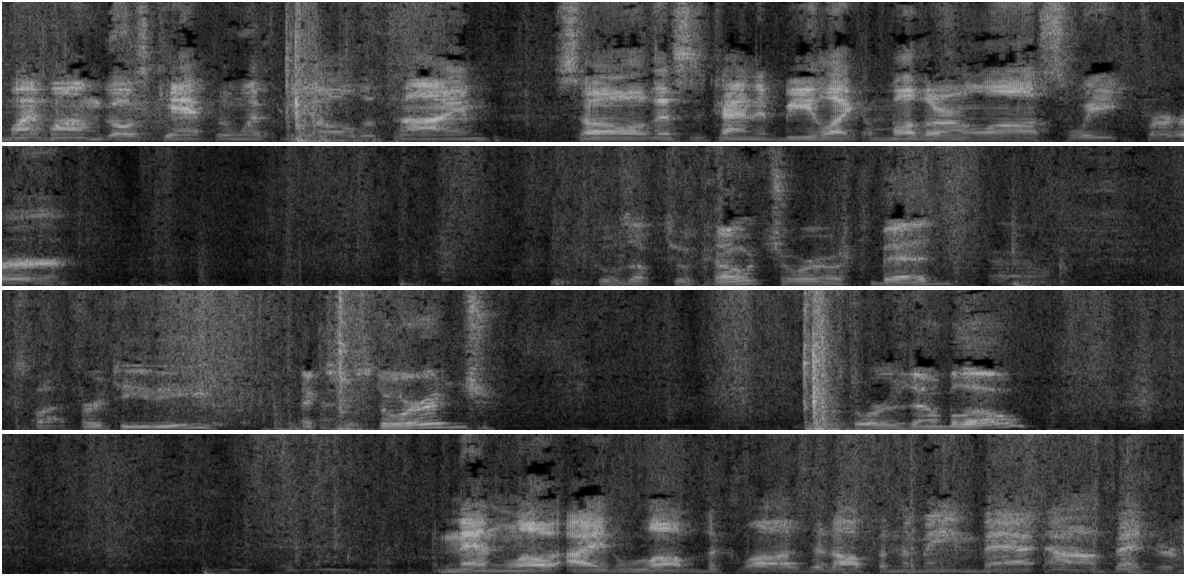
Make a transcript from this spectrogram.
my mom goes camping with me all the time. So this is kind of be like a mother-in-law suite for her. Goes up to a couch or a bed. Spot for a TV. Extra storage. Storage down below. And then lo- I love the closet up in the main ba- uh, bedroom.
